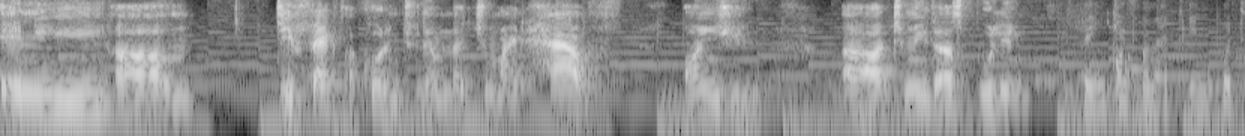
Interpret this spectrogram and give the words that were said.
any um, defect, according to them, that you might have on you. Uh, to me, that's bullying. Thank you for that input.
